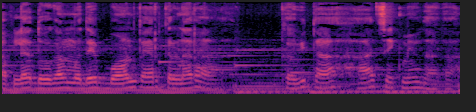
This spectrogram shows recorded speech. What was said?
आपल्या दोघांमध्ये बॉन्ड तयार करणारा कविता हाच एकमेव धागा.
